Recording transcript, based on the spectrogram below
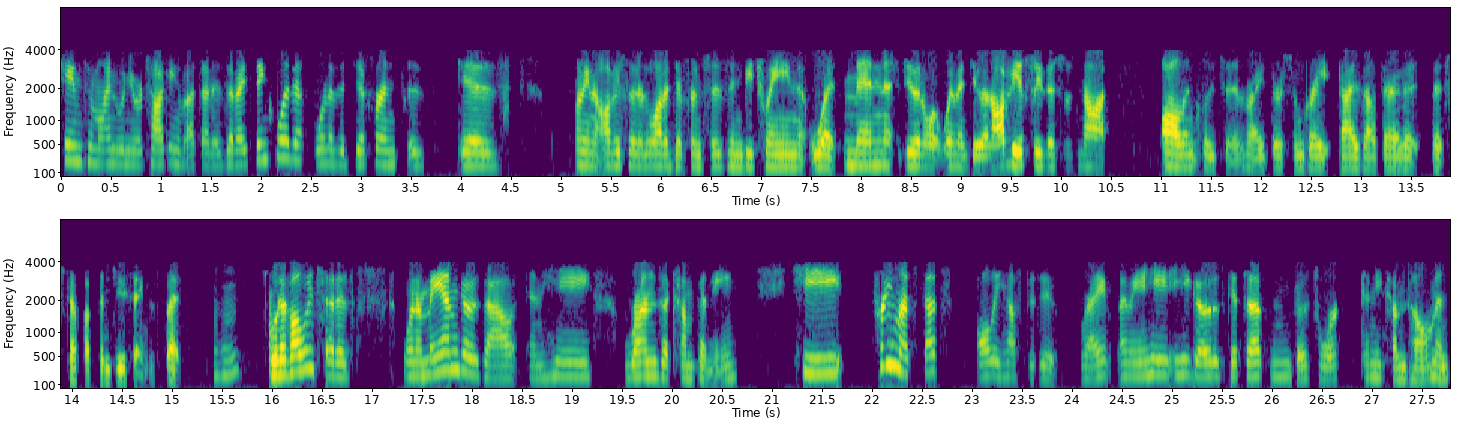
came to mind when you were talking about that is that I think what one of the differences is I mean, obviously there's a lot of differences in between what men do and what women do, and obviously this is not all inclusive, right? There's some great guys out there that that step up and do things, but mm-hmm. what I've always said is when a man goes out and he runs a company, he pretty much that's all he has to do, right? I mean, he he goes, gets up, and goes to work, and he comes home, and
